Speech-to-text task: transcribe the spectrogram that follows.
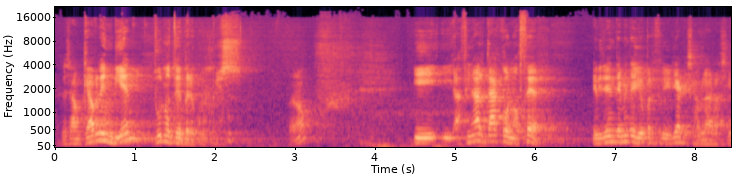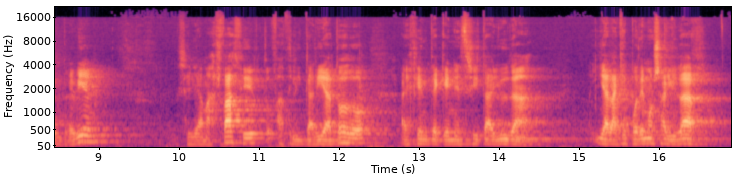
Entonces, aunque hablen bien, tú no te preocupes. ¿no? Y, al final da a conocer. Evidentemente yo preferiría que se hablara siempre bien, sería más fácil, facilitaría todo. Hay gente que necesita ayuda y a la que podemos ayudar,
